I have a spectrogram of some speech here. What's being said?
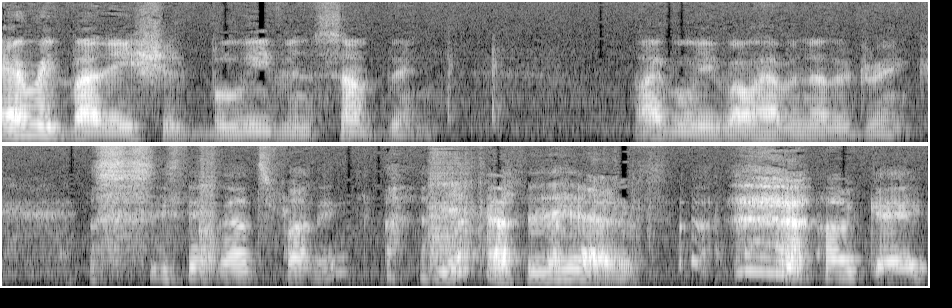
everybody should believe in something. I believe I'll have another drink. you think that's funny? Yes, it is. okay.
